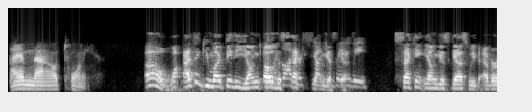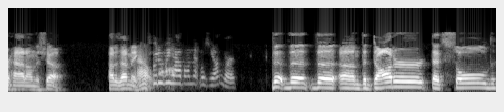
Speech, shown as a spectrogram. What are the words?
I am now 20. Oh, wha- I think you might be the young. Oh, my the God, second you're youngest a guest. Second youngest guest we've ever had on the show. How does that make? Wow. Who did we have on that was younger? The the the um the daughter that sold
